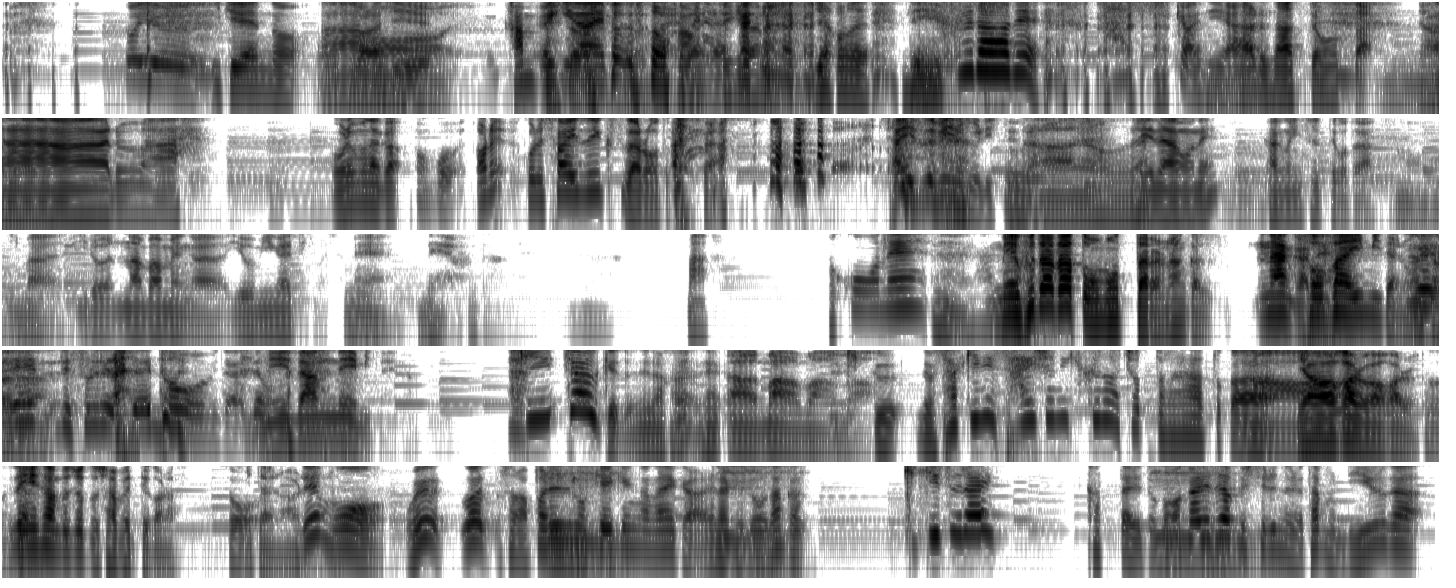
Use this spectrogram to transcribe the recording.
という一連の素晴らしい完璧なエピソードだね。完璧だね。いやこのね値札はね確かにあるなって思った。あるわ。俺もなんかあれ？これサイズいくつだろうとかさ。サイズ見るふりしてさああ、なるほど値ね。段をね確認するってことが今いろんな場面が蘇ってきましたね、値札ね。そこをね、うん。値札だと思ったらなんかなんか、ね、素材みたいな。のええでそれで えどう？みたいな。でも。値段ねみたい聞いちゃうけどねだからね。あーまあまあま聞く。でも先に最初に聞くのはちょっとなとか。なあ。いや、わかるわかる。うん。店員さんとちょっと喋ってから。そう。みたいなのあるでも俺はそのアパレルの経験がないからあれだけうん。どなんか聞きづらかったりとかうん分かりづらくしてるのには多分理由が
